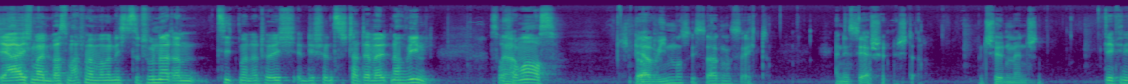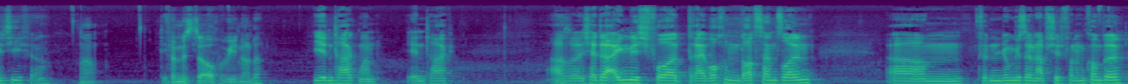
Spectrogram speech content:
Ja, ich meine, was macht man, wenn man nichts zu tun hat? Dann zieht man natürlich in die schönste Stadt der Welt nach Wien. So Ja. schon mal aus. Ja, Wien, muss ich sagen, ist echt eine sehr schöne Stadt. Mit schönen Menschen. Definitiv, ja. Ja. Vermisst du auch Wien, oder? Jeden Tag, Mann. Jeden Tag. Also ich hätte eigentlich vor drei Wochen dort sein sollen. Ähm, für den Junggesellenabschied von einem Kumpel.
